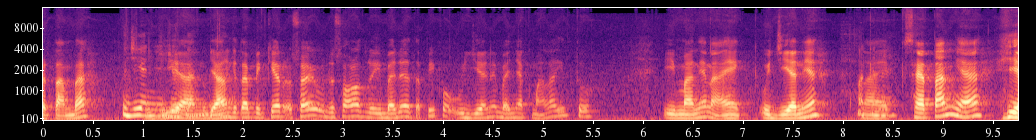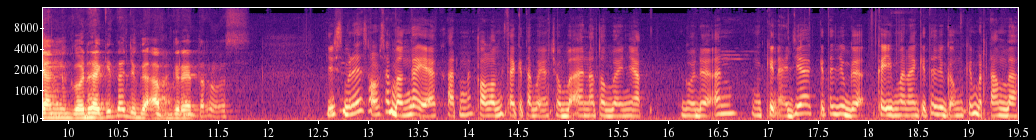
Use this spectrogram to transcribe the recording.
bertambah Ujiannya juga, ujian. betul. Jangan kita pikir saya udah sholat, udah ibadah, tapi kok ujiannya banyak malah itu. Imannya naik, ujiannya Makin naik. naik. Setannya yang ngegoda kita juga upgrade terus. Jadi sebenarnya seharusnya bangga ya, karena kalau misalnya kita banyak cobaan atau banyak godaan, mungkin aja kita juga keimanan kita juga mungkin bertambah.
